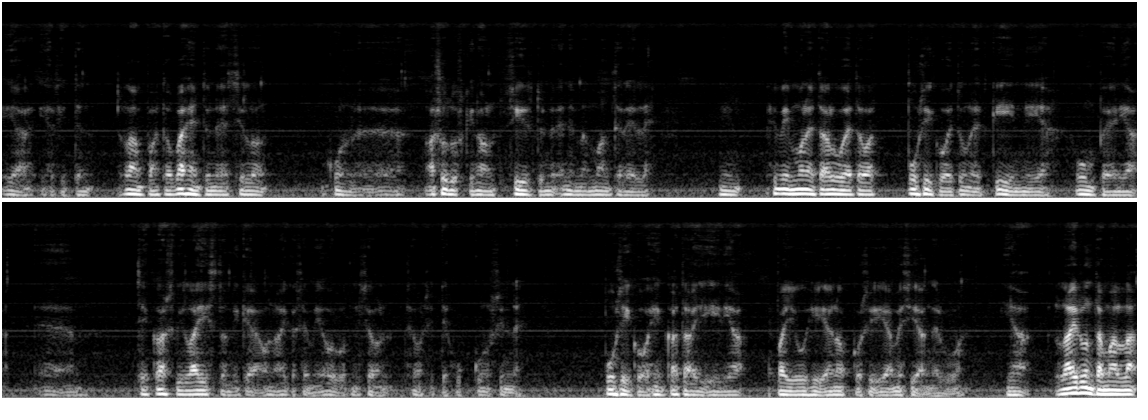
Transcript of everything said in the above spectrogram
ja, ja sitten lampaat on vähentyneet silloin, kun asutuskin on siirtynyt enemmän mantereelle, niin hyvin monet alueet ovat pusikoituneet kiinni ja umpeen ja se kasvilajisto, mikä on aikaisemmin ollut, niin se on, se on sitten hukkunut sinne pusikoihin, katajiin ja pajuihin ja nokkosiin ja mesiangervuun. Ja laiduntamalla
